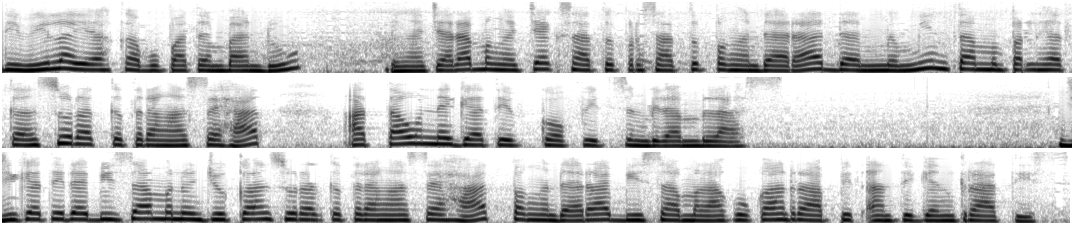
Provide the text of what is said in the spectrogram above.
di wilayah Kabupaten Bandung dengan cara mengecek satu persatu pengendara dan meminta memperlihatkan surat keterangan sehat atau negatif COVID-19. Jika tidak bisa menunjukkan surat keterangan sehat, pengendara bisa melakukan rapid antigen gratis.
